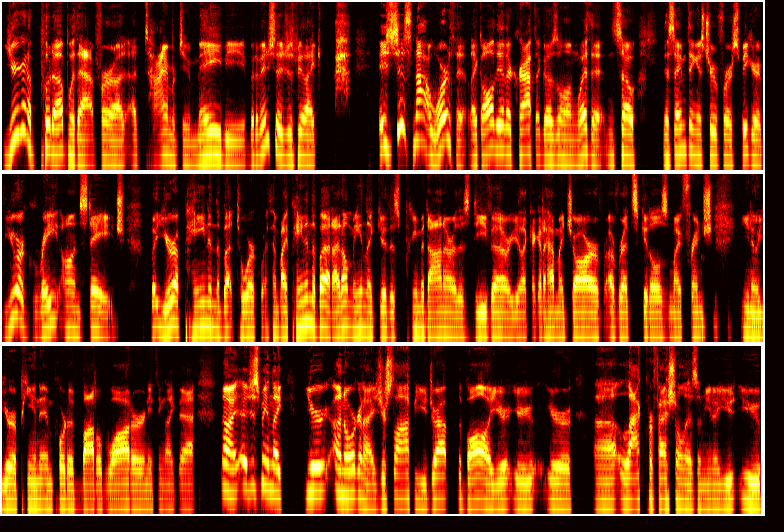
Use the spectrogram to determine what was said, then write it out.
you're gonna put up with that for a, a time or two maybe but eventually just be like ah, it's just not worth it like all the other crap that goes along with it. And so the same thing is true for a speaker. If you are great on stage but you're a pain in the butt to work with and by pain in the butt i don't mean like you're this prima donna or this diva or you're like i gotta have my jar of, of red skittles and my french you know european imported bottled water or anything like that. No I, I, just mean like you're unorganized you're sloppy you drop the ball you're you're you're uh, lack professionalism. You know you you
